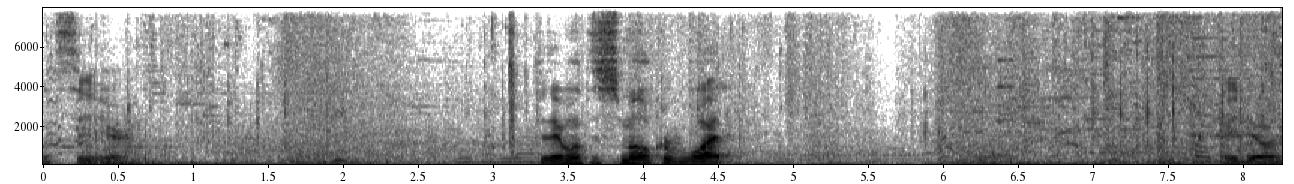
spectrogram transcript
Let's see here. Do they want the smoke or what? How you doing?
